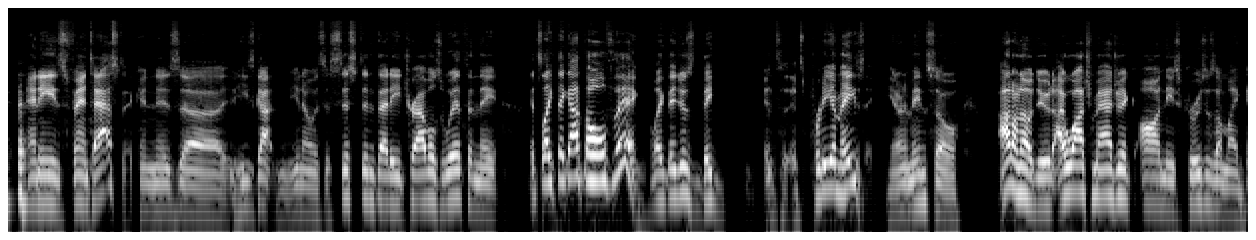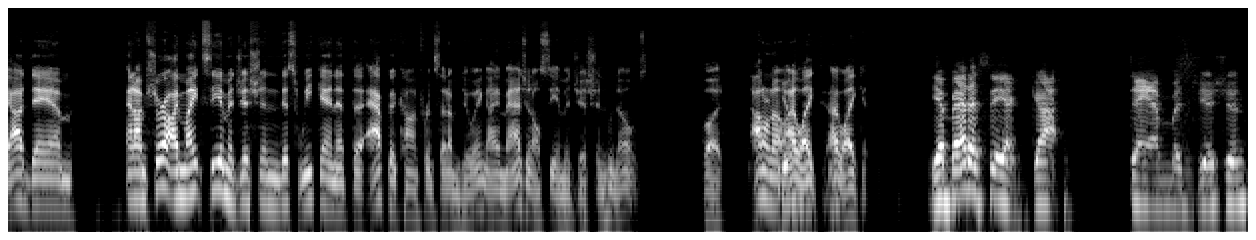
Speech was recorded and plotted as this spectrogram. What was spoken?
and he's fantastic. And his uh, he's got you know his assistant that he travels with, and they it's like they got the whole thing. Like they just they it's it's pretty amazing. You know what I mean? So I don't know, dude. I watch magic on these cruises. I'm like, God damn. And I'm sure I might see a magician this weekend at the APCA conference that I'm doing. I imagine I'll see a magician. Who knows? But I don't know. Yeah. I like I like it. you better see a goddamn magician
